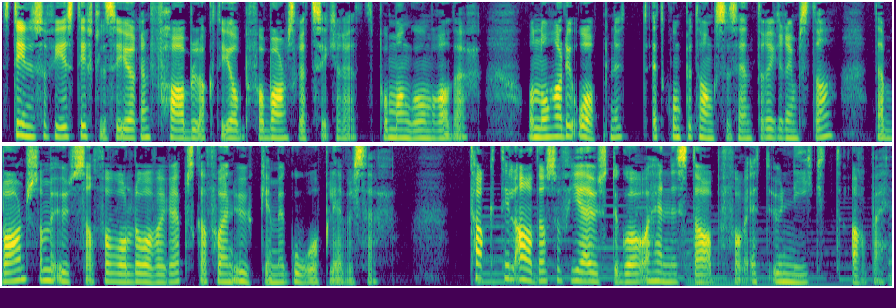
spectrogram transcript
Stine Sofies stiftelse gjør en fabelaktig jobb for barns rettssikkerhet på mange områder, og nå har de åpnet et kompetansesenter i Grimstad, der barn som er utsatt for vold og overgrep skal få en uke med gode opplevelser. Takk til Ada Sofie Austegård og hennes stab for et unikt arbeid.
